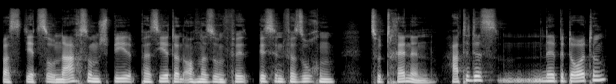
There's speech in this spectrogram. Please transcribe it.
was jetzt so nach so einem Spiel passiert, dann auch mal so ein bisschen versuchen zu trennen? Hatte das eine Bedeutung?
